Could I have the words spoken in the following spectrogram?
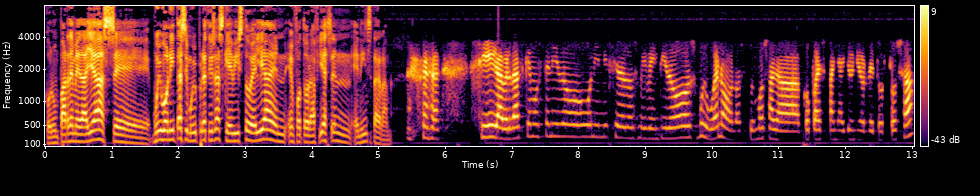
con un par de medallas eh, muy bonitas y muy preciosas que he visto, Elia, en, fotografías en, en Instagram. Sí, la verdad es que hemos tenido un inicio de 2022 muy bueno. Nos fuimos a la Copa España Junior de Tortosa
